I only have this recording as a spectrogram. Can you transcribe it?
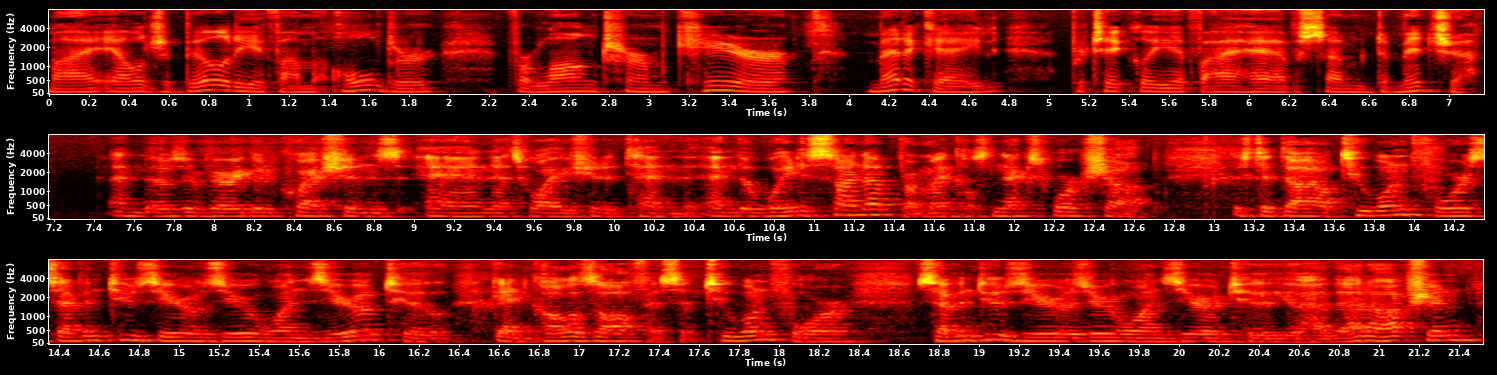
my eligibility if I'm older for long-term care Medicaid, particularly if I have some dementia? And those are very good questions, and that's why you should attend. And the way to sign up for Michael's next workshop is to dial 214 720 0102. Again, call his office at 214 720 0102. You have that option,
